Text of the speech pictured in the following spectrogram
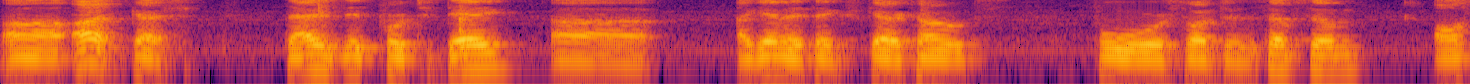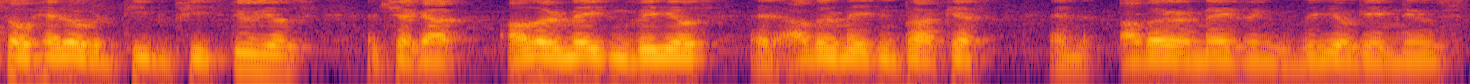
Uh, Alright, guys. That is it for today. Uh, again, I thank Scattered Comics for sponsoring this episode. Also, head over to TBP Studios and check out other amazing videos and other amazing podcasts and other amazing video game news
